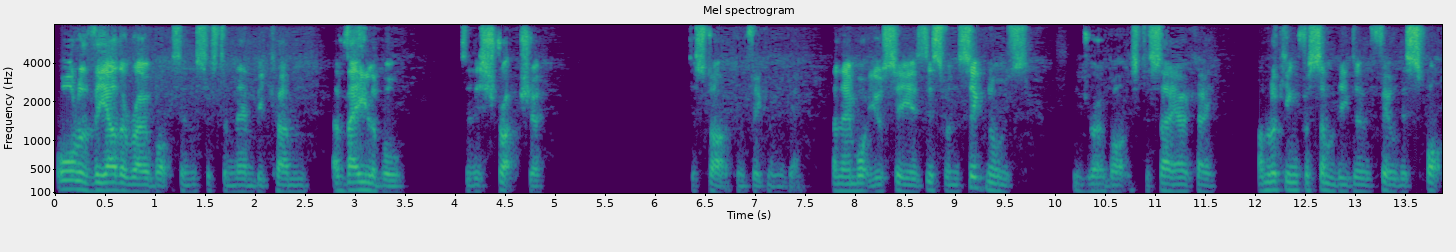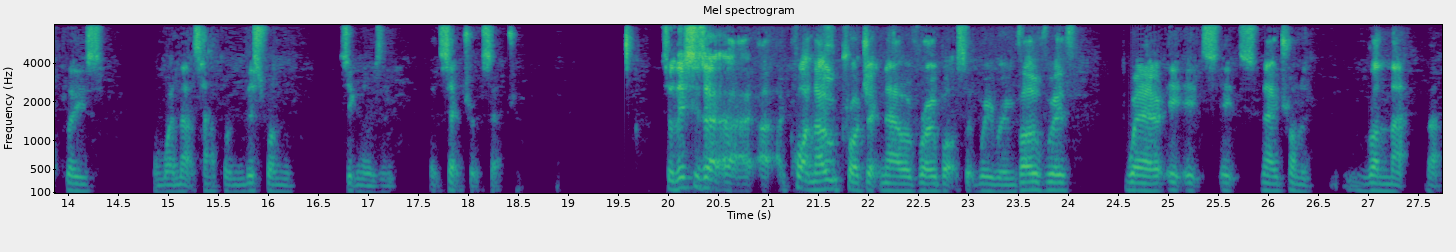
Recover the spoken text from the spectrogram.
all of the other robots in the system then become available to this structure to start configuring again. And then what you'll see is this one signals these robots to say, okay, I'm looking for somebody to fill this spot, please. And when that's happened, this one signals, etc., etc. So this is a, a, a, quite an old project now of robots that we were involved with, where it, it's it's now trying to run that that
